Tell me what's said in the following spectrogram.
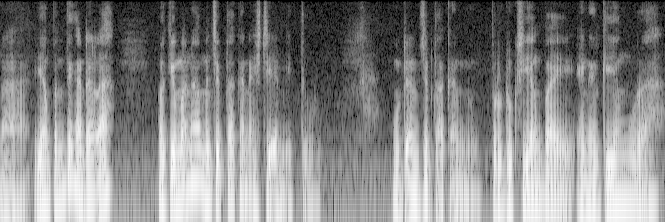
Nah yang penting adalah bagaimana menciptakan SDM itu kemudian menciptakan produksi yang baik energi yang murah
